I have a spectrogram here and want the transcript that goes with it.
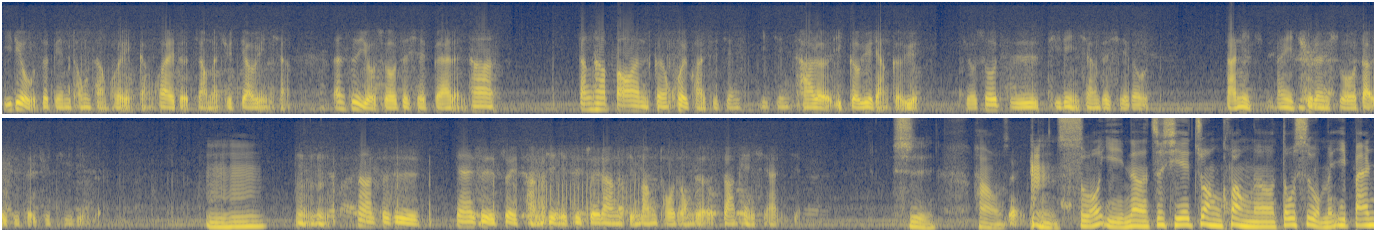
一六五这边通常会赶快的叫我们去调阅一下，但是有时候这些被害人他当他报案跟汇款时间已经差了一个月两个月，有时候只是提领箱这些都难以难以确认说到底是谁去提领的。嗯哼，嗯嗯，那这是现在是最常见也是最让警方头痛的诈骗性案件。是，好，所以呢，这些状况呢，都是我们一般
